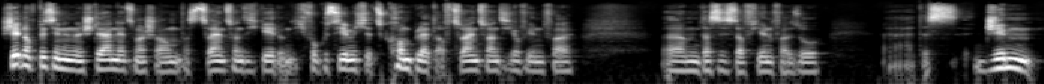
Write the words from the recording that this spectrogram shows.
steht noch ein bisschen in den Sternen. Jetzt mal schauen, was 22 geht. Und ich fokussiere mich jetzt komplett auf 22 auf jeden Fall. Ähm, das ist auf jeden Fall so äh, das Gym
